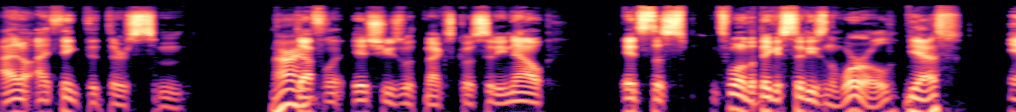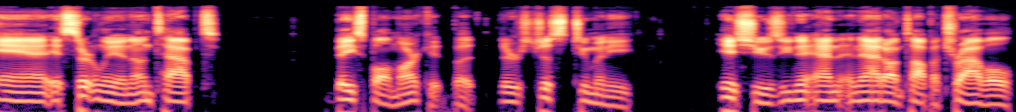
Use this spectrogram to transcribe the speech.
I don't. I think that there's some All right. definite issues with Mexico City. Now, it's this. It's one of the biggest cities in the world, Yes. and it's certainly an untapped baseball market. But there's just too many issues. You know, and and add on top of travel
